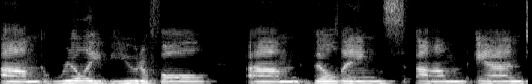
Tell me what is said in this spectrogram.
Um, really beautiful um, buildings. Um, and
